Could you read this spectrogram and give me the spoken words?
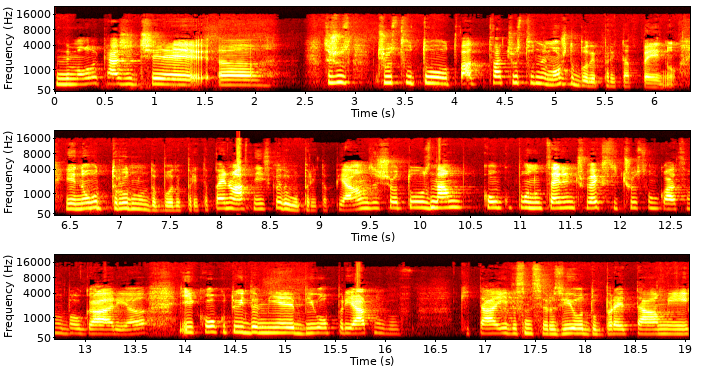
не мога да кажа, че а, Всъщност, чувството, това, това чувство не може да бъде притъпено. И е много трудно да бъде притъпено. Аз не иска да го притъпявам, защото знам колко пълноценен човек се чувствам, когато съм в България и колкото и да ми е било приятно в Китай и да съм се развила добре там и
